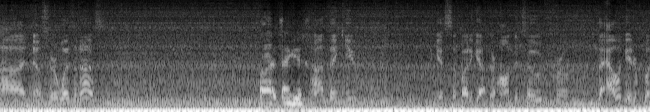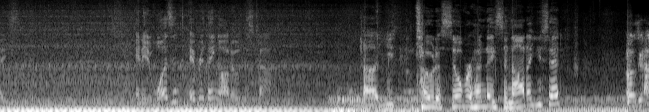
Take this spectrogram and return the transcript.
Uh, no, sir, it wasn't us. All right, thank you. Ah, thank you. I guess somebody got their Honda towed from the alligator place. And it wasn't everything auto this time. Uh, you towed a silver Hyundai Sonata, you said? I was, I,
